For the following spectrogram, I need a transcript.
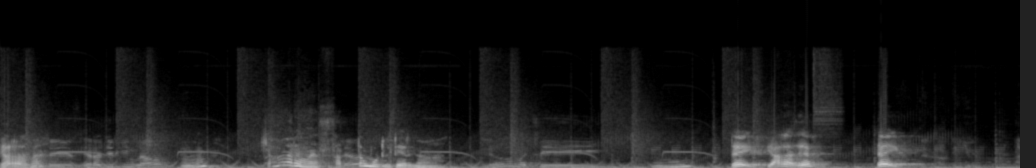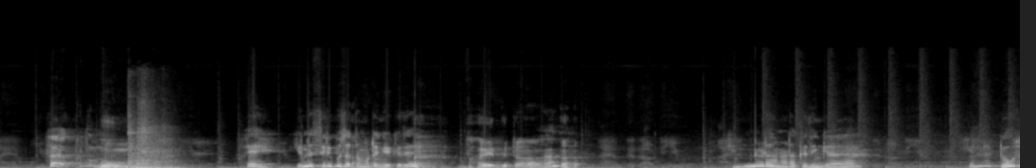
யாரா அவன்? யார் அவன்? சத்தம் போட்டுக்கிட்டே இருக்கான்? டேய் யாரா அது? டேய்! ஹே. பூம். ஏய் என்ன சிரிப்பு சத்தம் மட்டும் கேக்குது? பயந்துட்டான். என்னடா நடக்குதுங்க? என்ன டோர்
